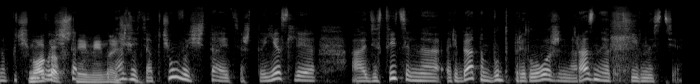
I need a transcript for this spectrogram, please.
Но почему ну а как считаете... с ними иначе? Подождите, а почему вы считаете, что если а, действительно ребятам будут предложены разные активности,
